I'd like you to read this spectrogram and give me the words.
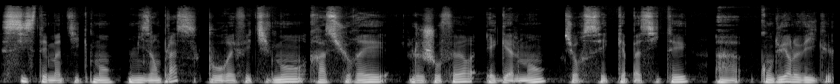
systématiquement mise en place pour effectivement rassurer le chauffeur également sur ses capacités à conduire le véhicule.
